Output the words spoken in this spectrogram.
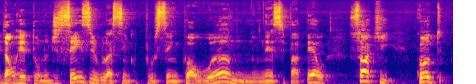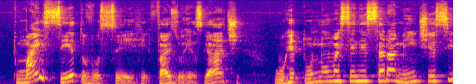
dá um retorno de 6,5% ao ano nesse papel, só que quanto mais cedo você faz o resgate, o retorno não vai ser necessariamente esse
